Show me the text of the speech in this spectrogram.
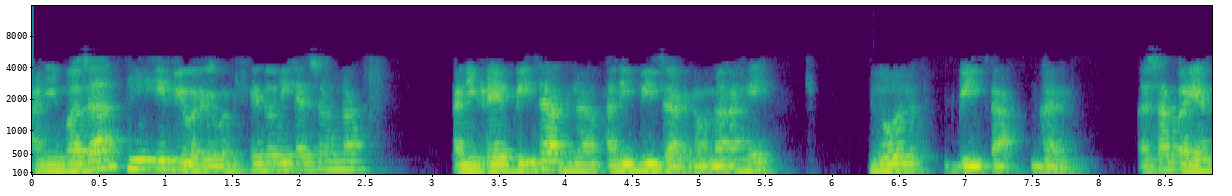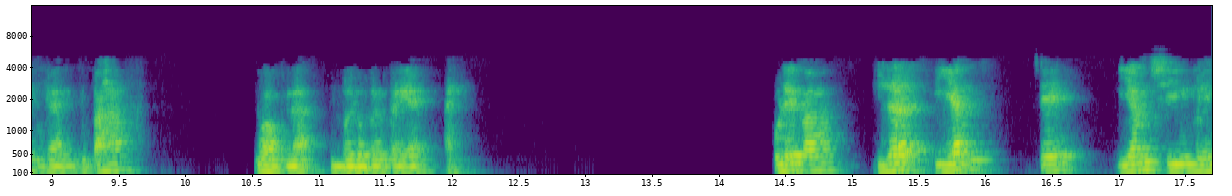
आणि वजा तीन ए बी वर्ग. हे दोन्ही कॅन्सल होणार. आणि इकडे बी चा घन अधिक बी चा घन होणार आहे. दोन बी चा घन. असा पर्याय कुठे आहे? ते पहा. तो आपला बरोबर पर्याय आहे. पुढे पहा. जर एम चे एम सी हे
